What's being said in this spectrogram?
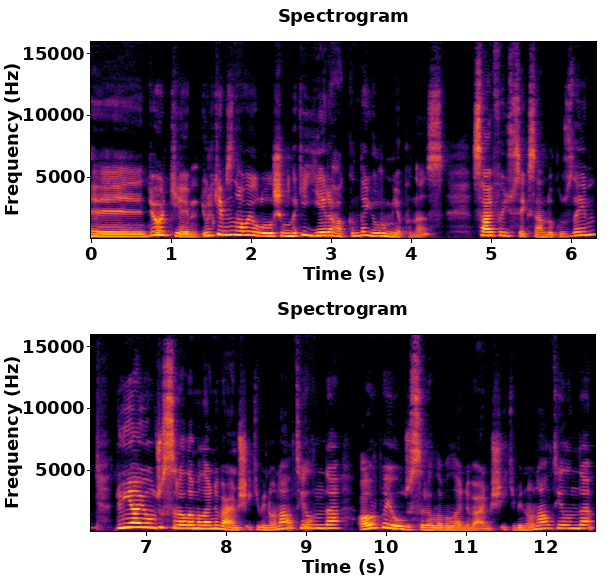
ee, diyor ki ülkemizin hava yolu ulaşımındaki yeri hakkında yorum yapınız. Sayfa 189'dayım. Dünya yolcu sıralamalarını vermiş 2016 yılında. Avrupa yolcu sıralamalarını vermiş 2016 yılında.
